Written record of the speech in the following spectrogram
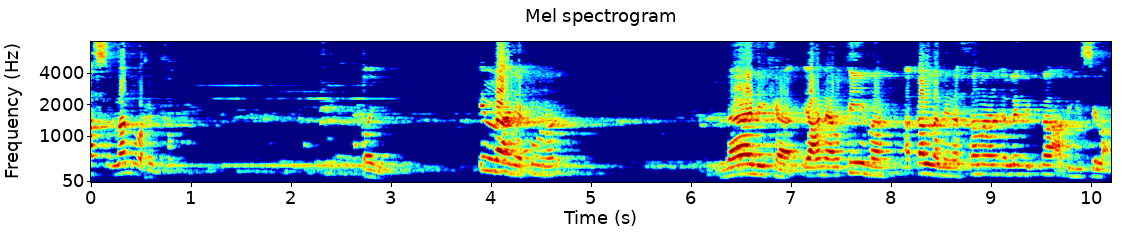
aslan wa ribxan ayb ilaa an yakuuna dalika yani alqiima aqala min athaman aladi ibtaaca bihi sila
